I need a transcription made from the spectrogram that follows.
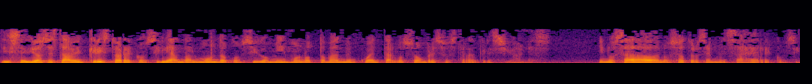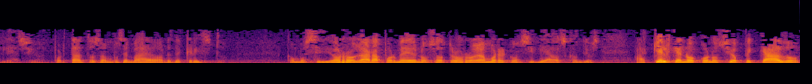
Dice, Dios estaba en Cristo reconciliando al mundo consigo mismo, no tomando en cuenta a los hombres sus transgresiones y nos ha dado a nosotros el mensaje de reconciliación. Por tanto, somos embajadores de Cristo. Como si Dios rogara por medio de nosotros, rogamos reconciliados con Dios. Aquel que no conoció pecado,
